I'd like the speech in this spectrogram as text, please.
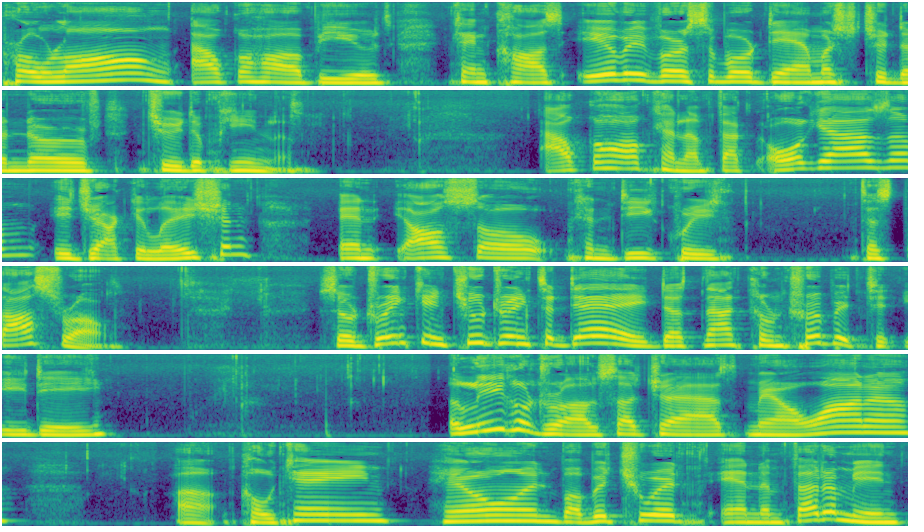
prolonged alcohol abuse can cause irreversible damage to the nerve to the penis. Alcohol can affect orgasm, ejaculation, and also can decrease testosterone. So, drinking two drinks a day does not contribute to ED. Illegal drugs such as marijuana, uh, cocaine, heroin, barbiturate, and amphetamine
